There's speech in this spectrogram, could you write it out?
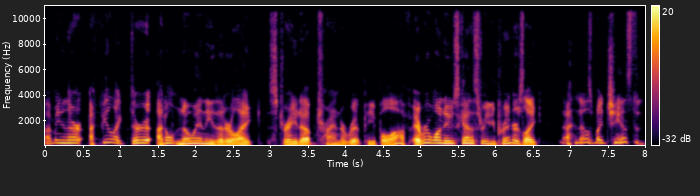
I mean there I feel like there I don't know any that are like straight up trying to rip people off. Everyone who's got a 3D printer is like now's my chance to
